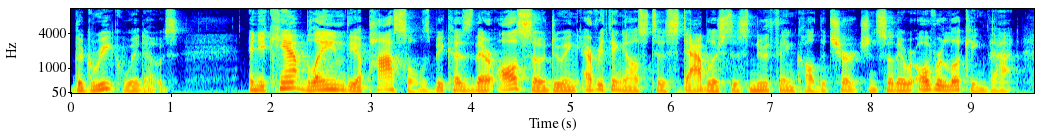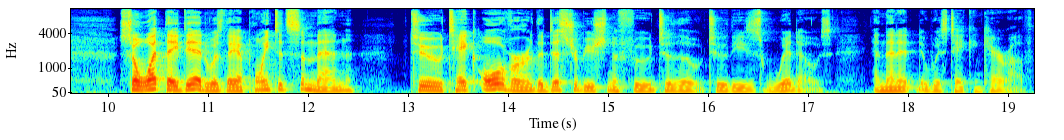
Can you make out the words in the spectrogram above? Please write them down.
the Greek widows. And you can't blame the apostles because they're also doing everything else to establish this new thing called the church. And so they were overlooking that. So what they did was they appointed some men to take over the distribution of food to the to these widows and then it, it was taken care of.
